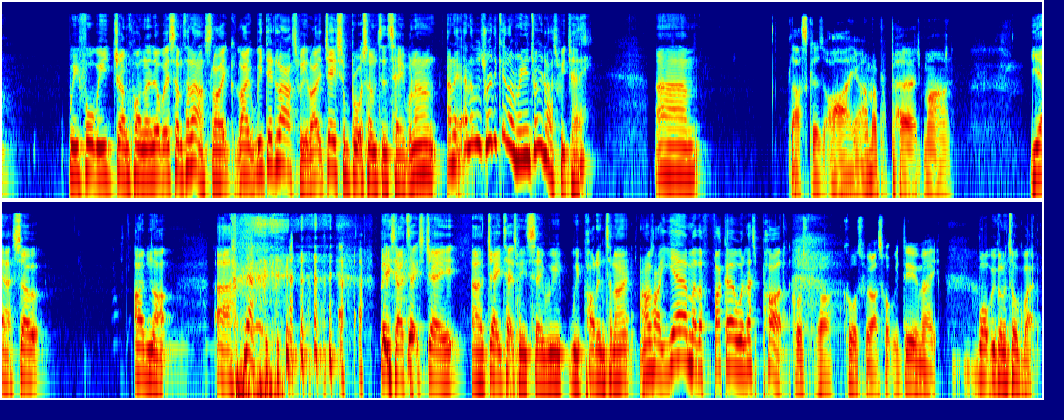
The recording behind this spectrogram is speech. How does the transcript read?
we thought we'd jump on a little bit of something else, like like we did last week. Like Jason brought something to the table, and and it, and it was really good. I really enjoyed last week, Jay. Um, That's because I am a prepared man. yeah, so I'm not. Uh, basically, I text Jay. Uh, Jay texted me to say we we podding tonight. I was like, yeah, motherfucker, well let's pod. Of course we are. Of course we are. That's what we do, mate. What we're going to talk about.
